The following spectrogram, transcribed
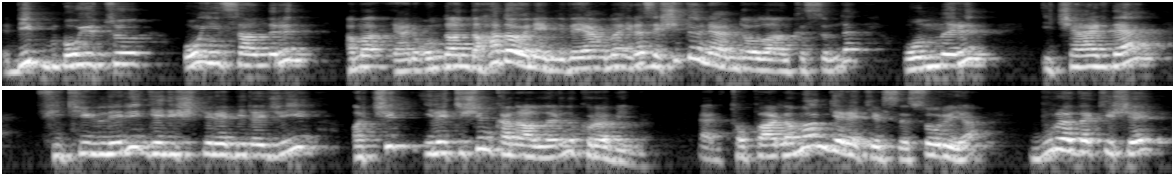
Bir boyutu o insanların ama yani ondan daha da önemli veya ona en az eşit önemli olan kısımda onların içeriden fikirleri geliştirebileceği açık iletişim kanallarını kurabilmek. Yani toparlamam gerekirse soruya buradaki şey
